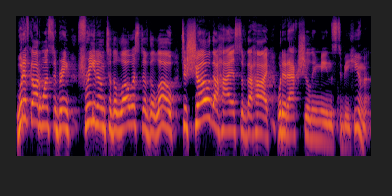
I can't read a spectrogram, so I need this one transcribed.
What if God wants to bring freedom to the lowest of the low to show the highest of the high what it actually means to be human?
